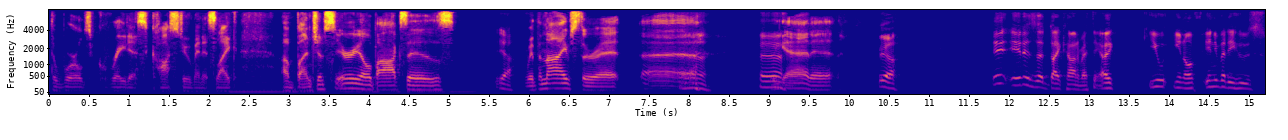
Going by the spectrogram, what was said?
the world's greatest costume, and it's like a bunch of cereal boxes yeah, with knives through it, uh, uh, uh, we get it. Yeah. It, it is a dichotomy. I think I you you know if anybody who's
